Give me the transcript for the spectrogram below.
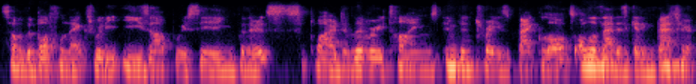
some of the bottlenecks really ease up. We're seeing whether it's supplier delivery times, inventories, backlogs, all of that is getting better.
